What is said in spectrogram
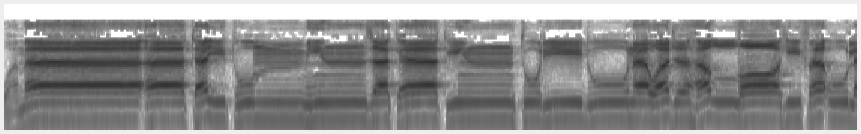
وَمَا آتَيْتُم مِّن زَكَاةٍ تُرِيدُونَ وَجْهَ اللَّهِ فَأُولَٰئِكَ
